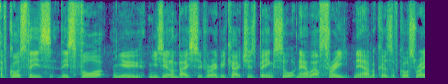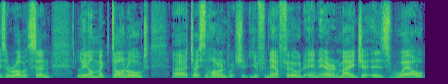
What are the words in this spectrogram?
Of course, these these four new New Zealand-based Super Rugby coaches being sought now. Well, three now because, of course, Razor Robertson, Leon MacDonald, uh, Jason Holland, which you've now filled, and Aaron Mauger as well.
